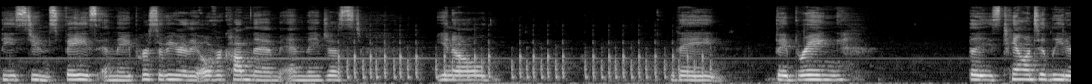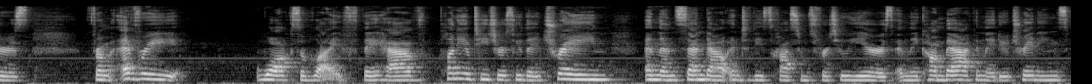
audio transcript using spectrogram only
these students face, and they persevere, they overcome them, and they just, you know, they they bring these talented leaders from every walks of life. They have plenty of teachers who they train and then send out into these classrooms for two years and they come back and they do trainings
